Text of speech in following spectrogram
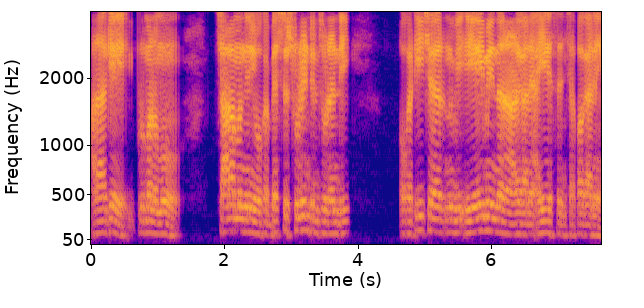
అలాగే ఇప్పుడు మనము చాలామందిని ఒక బెస్ట్ స్టూడెంట్ని చూడండి. ఒక టీచర్ నువ్వు ఏమైందని అడగానే ఐఏఎస్ అని చెప్పగానే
